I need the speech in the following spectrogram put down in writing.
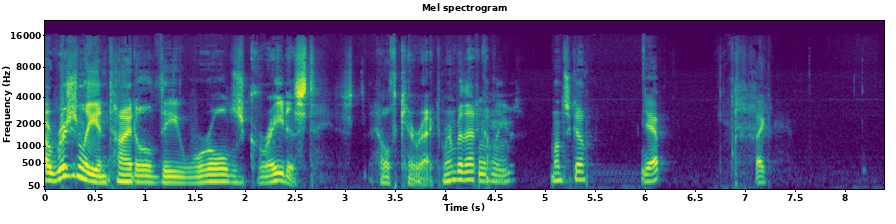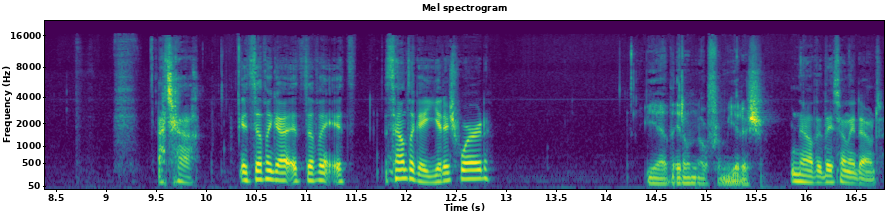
originally entitled the World's Greatest Healthcare Act. Remember that a couple of years, months ago? Yep. Like, acha. It's definitely got. It's definitely. It's, it sounds like a Yiddish word. Yeah, they don't know from Yiddish. No, they, they certainly don't.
